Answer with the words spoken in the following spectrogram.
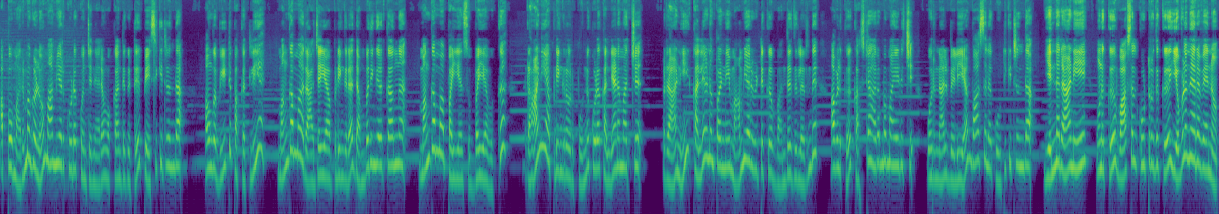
அப்போ மருமகளும் மாமியார் கூட கொஞ்ச நேரம் உக்காந்துக்கிட்டு பேசிக்கிட்டு இருந்தா. அவங்க வீட்டு பக்கத்துலயே மங்கம்மா ராஜையா அப்படிங்கிற தம்பதிங்க இருக்காங்க. மங்கம்மா பையன் சுப்பையாவுக்கு ராணி அப்படிங்கிற ஒரு பொண்ணு கூட கல்யாணமாச்சு. ராணி கல்யாணம் பண்ணி மாமியார் வீட்டுக்கு வந்ததுல இருந்து அவளுக்கு கஷ்டம் ஆரம்பமாயிடுச்சு. ஒரு நாள் வெளிய வாசலை கூட்டிக்கிட்டு இருந்தா. என்ன ராணி உனக்கு வாசல் கூட்டுறதுக்கு எவ்வளவு நேரம் வேணும்?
